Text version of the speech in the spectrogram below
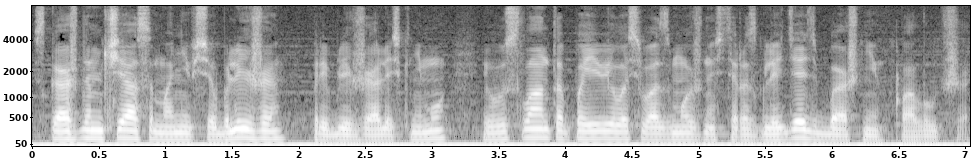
С каждым часом они все ближе приближались к нему, и у Сланта появилась возможность разглядеть башни получше.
